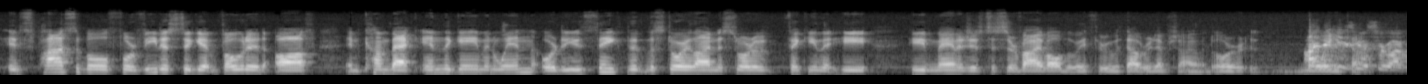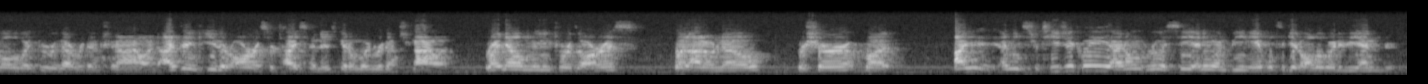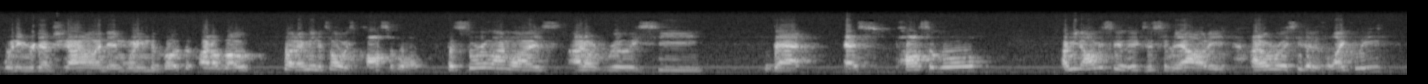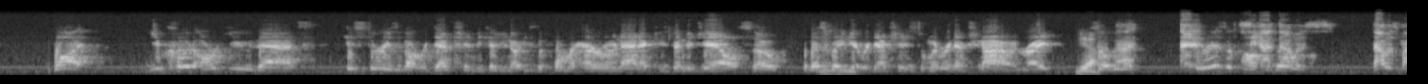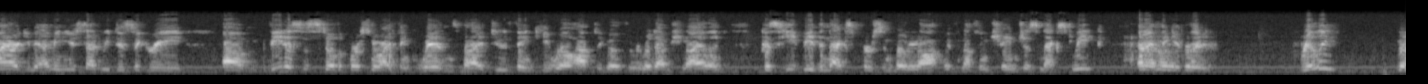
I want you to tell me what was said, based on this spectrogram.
it's possible for Vytas to get voted off and come back in the game and win, or do you think that the storyline is sort of thinking that he he manages to survive all the way through without Redemption Island, or no I think he's going to survive all the way through without Redemption Island. I think either Aras or Tyson is going to win Redemption Island. Right now, I'm leaning towards Aras, but I don't know for sure. But I, I mean, strategically, I don't really see anyone being able to get all the way to the end, winning Redemption Island and winning the vote, the final vote. But I mean, it's always possible. But storyline wise, I don't really see that as possible. I mean, obviously it exists in reality. I don't really see that as likely. But you could argue that his story is about redemption because you know he's the former heroin addict who's been to jail. So the best way to get redemption is to win Redemption Island, right? Yeah. So there, I- there is a See, that, possibility. that was that was my argument. I mean, you said we disagree. Um, Vytas is still the person who I think wins, but I do think he will have to go through Redemption Island because he'd be the next person voted off if nothing changes next week. And I, I think don't if like, really, no.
